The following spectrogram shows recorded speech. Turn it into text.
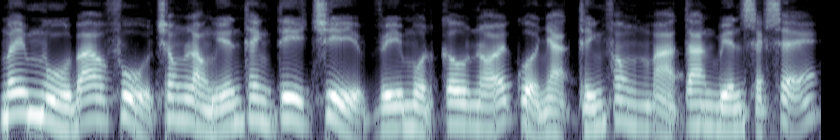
Mây mù bao phủ trong lòng yến thanh ti chỉ vì một câu nói của nhạc thính phong mà tan biến sạch sẽ.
